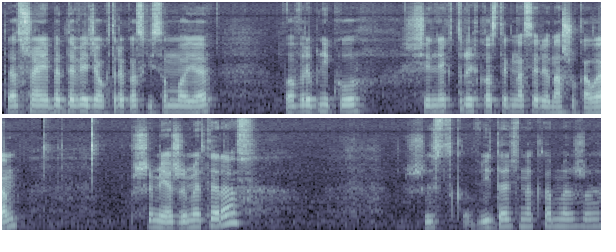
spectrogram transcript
Teraz przynajmniej będę wiedział, które kostki są moje, bo w rybniku się niektórych kostek na serio naszukałem. Przymierzymy teraz. Wszystko widać na kamerze.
